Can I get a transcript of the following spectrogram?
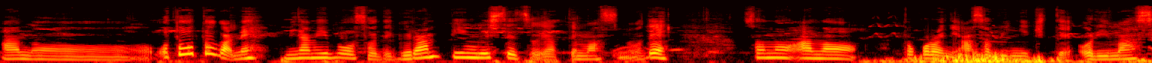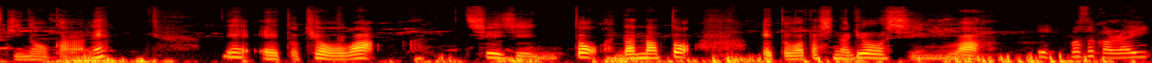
あのー弟がね、南房総でグランピング施設をやってますので、その、あの、ところに遊びに来ております、昨日からね。で、えっ、と、今日は、主人と旦那と、えっ、と、私の両親は、え、まさかライ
